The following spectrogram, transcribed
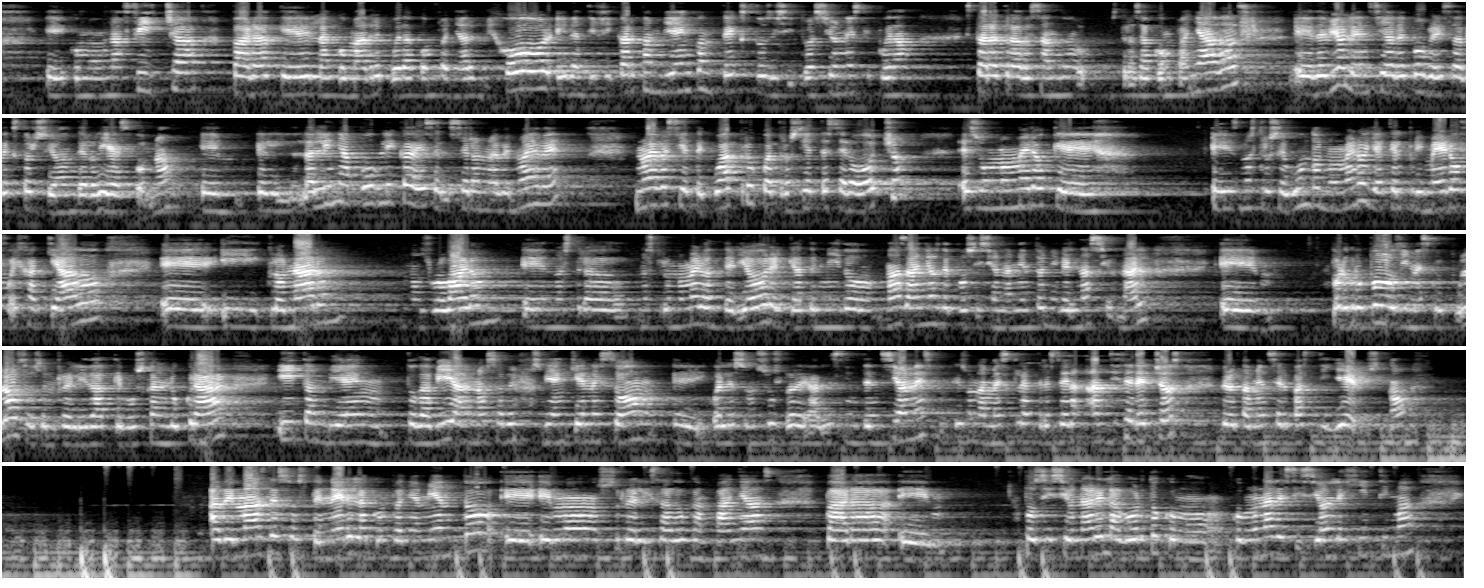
como una ficha para que la comadre pueda acompañar mejor e identificar también contextos y situaciones que puedan estar atravesando nuestras acompañadas eh, de violencia, de pobreza, de extorsión, de riesgo. ¿no? Em, la línea pública es el 099-974-4708. Es un número que es nuestro segundo número, ya que el primero fue hackeado eh, y clonaron, nos robaron eh, nuestro, nuestro número anterior, el que ha tenido más años de posicionamiento a nivel nacional, eh, por grupos inescrupulosos en realidad que buscan lucrar y también todavía no sabemos bien quiénes son eh, y cuáles son sus reales intenciones, porque es una mezcla entre ser antiderechos, pero también ser pastilleros, ¿no? Además de sostener el acompañamiento, eh, hemos realizado campañas para eh, posicionar el aborto como, como, una decisión legítima.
